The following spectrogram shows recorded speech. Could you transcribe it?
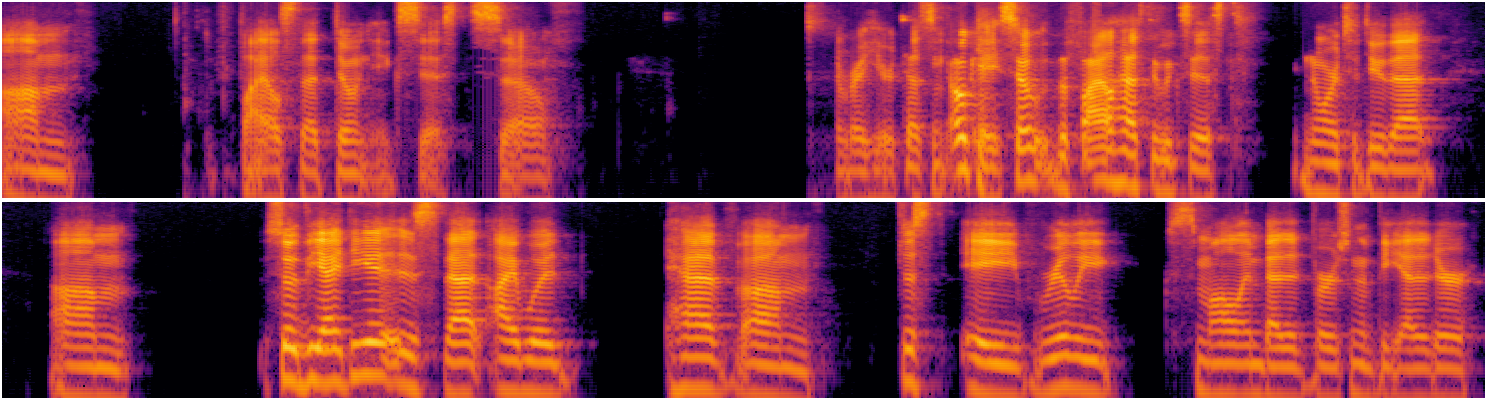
um, files that don't exist. So right here testing. Okay, so the file has to exist in order to do that. Um, so the idea is that I would have um, just a really small embedded version of the editor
